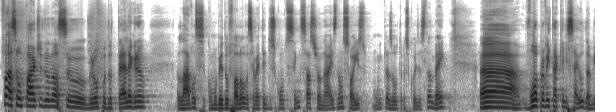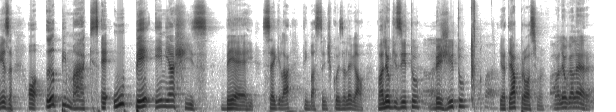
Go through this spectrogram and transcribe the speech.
Façam parte do nosso grupo do Telegram. Lá, você, como o Bedu falou, você vai ter descontos sensacionais. Não só isso, muitas outras coisas também. Ah, vou aproveitar que ele saiu da mesa. Ó, UpMax, é U-P-M-A-X BR. Segue lá, tem bastante coisa legal. Valeu, Guizito. Beijito. E até a próxima. Valeu, galera.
